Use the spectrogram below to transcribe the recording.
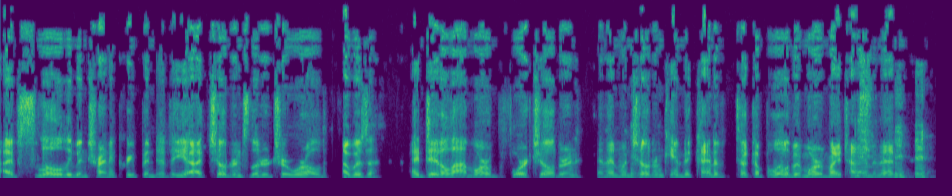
I've slowly been trying to creep into the uh, children's literature world. I was a I did a lot more before children, and then when children came, they kind of took up a little bit more of my time. And then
